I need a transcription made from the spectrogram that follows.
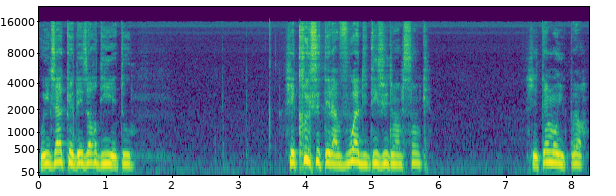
où ils que des ordis et tout. J'ai cru que c'était la voix du 18-25. J'ai tellement eu peur.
